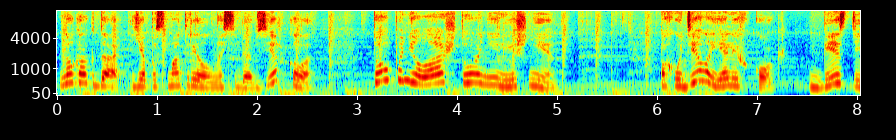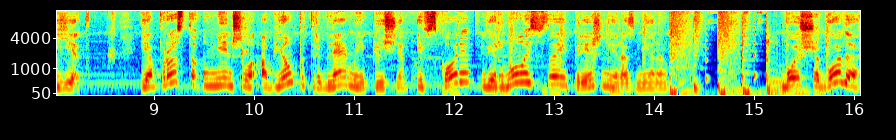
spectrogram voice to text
Но когда я посмотрела на себя в зеркало, то поняла, что они лишние. Похудела я легко, без диет. Я просто уменьшила объем потребляемой пищи и вскоре вернулась в свои прежние размеры. Больше года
